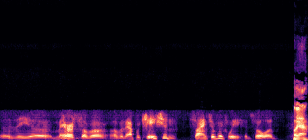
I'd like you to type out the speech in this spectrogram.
uh, the uh, merits of a of an application scientifically and so on. Oh, yeah.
